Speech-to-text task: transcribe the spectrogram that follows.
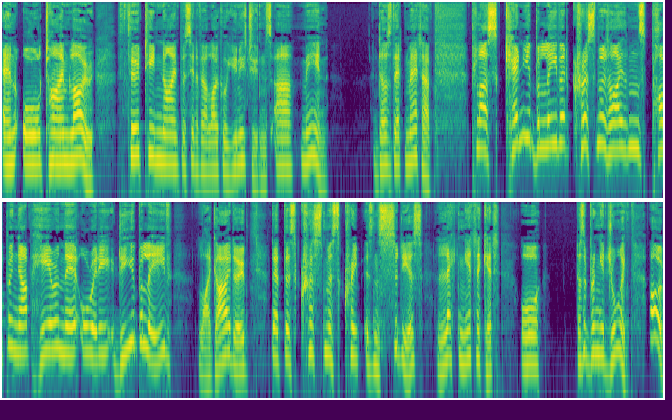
an all time low. 39% of our local uni students are men. Does that matter? Plus, can you believe it? Christmas items popping up here and there already. Do you believe, like I do, that this Christmas creep is insidious, lacking etiquette, or does it bring you joy? Oh,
